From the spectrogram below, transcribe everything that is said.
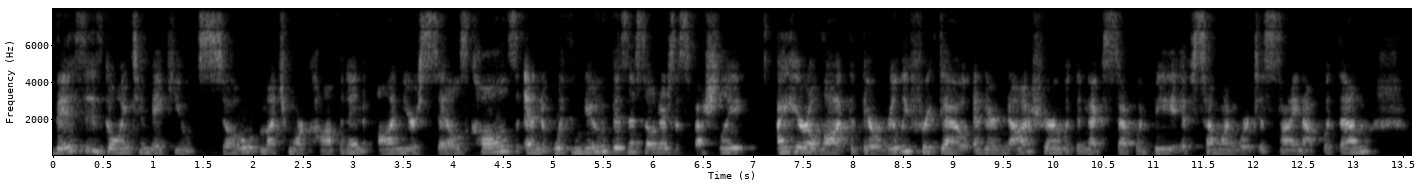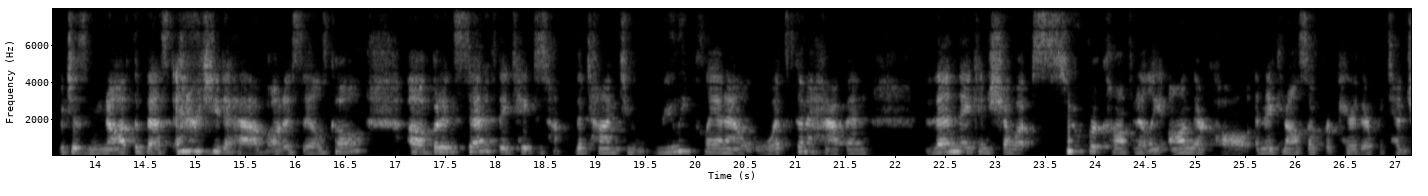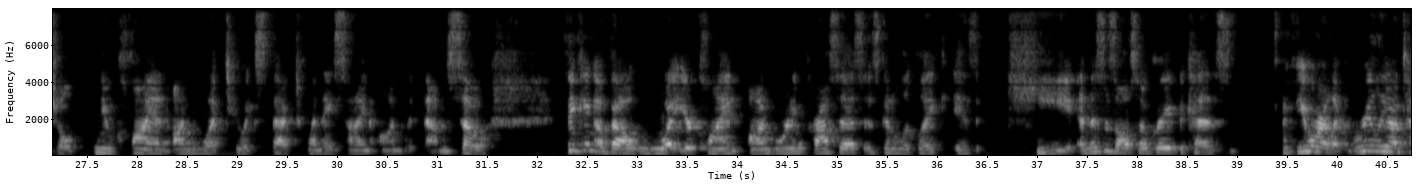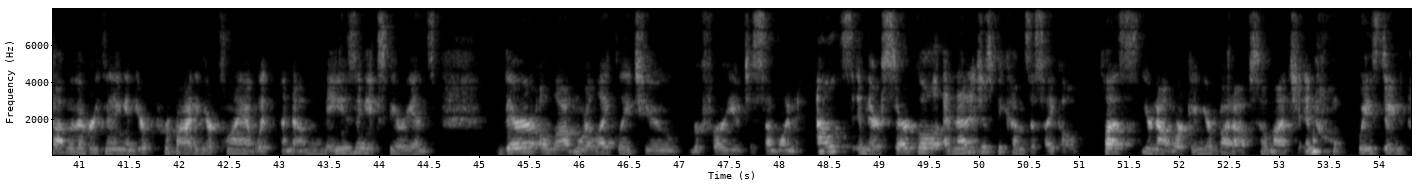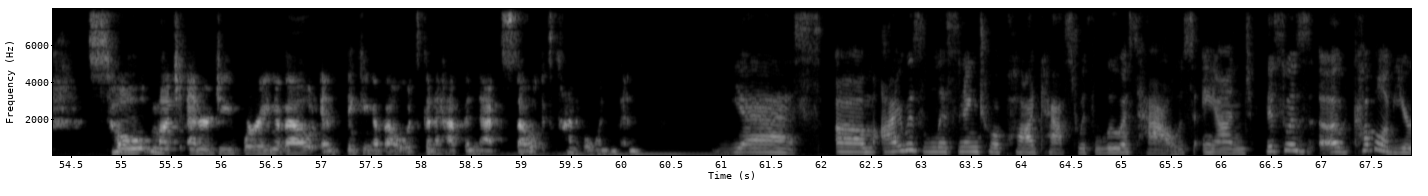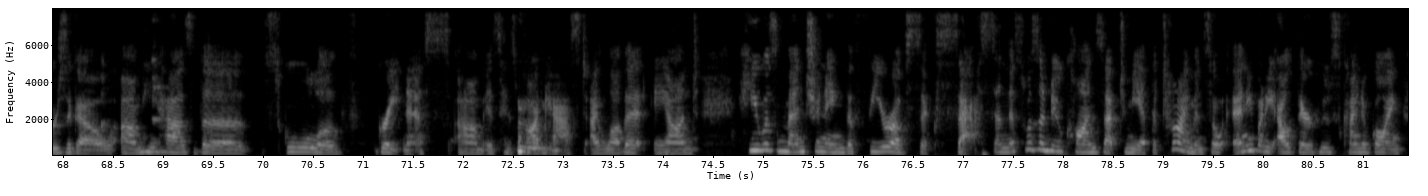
this is going to make you so much more confident on your sales calls and with new business owners especially I hear a lot that they're really freaked out and they're not sure what the next step would be if someone were to sign up with them, which is not the best energy to have on a sales call. Uh, but instead, if they take the time to really plan out what's going to happen, then they can show up super confidently on their call and they can also prepare their potential new client on what to expect when they sign on with them. So, thinking about what your client onboarding process is going to look like is key. And this is also great because if you are like really on top of everything and you're providing your client with an amazing experience, they're a lot more likely to refer you to someone else in their circle. And then it just becomes a cycle. Plus, you're not working your butt off so much and wasting so much energy worrying about and thinking about what's going to happen next. So it's kind of a win win. Yes. Um, I was listening to a podcast with Lewis Howes, and this was a couple of years ago. Um, he has the School of Greatness, um, is his mm-hmm. podcast. I love it. And he was mentioning the fear of success. And this was a new concept to me at the time. And so, anybody out there who's kind of going,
